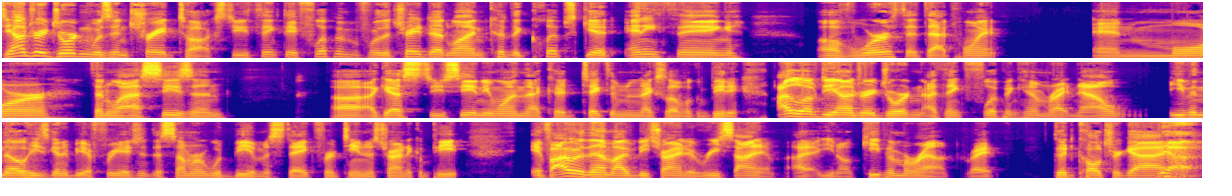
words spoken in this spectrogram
DeAndre Jordan was in trade talks. Do you think they flip him before the trade deadline? Could the Clips get anything of worth at that point and more than last season? Uh, I guess, do you see anyone that could take them to the next level competing? I love DeAndre Jordan. I think flipping him right now, even though he's going to be a free agent this summer, would be a mistake for a team that's trying to compete. If I were them, I'd be trying to re-sign him. I, you know, keep him around. Right, good culture guy. Yeah,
